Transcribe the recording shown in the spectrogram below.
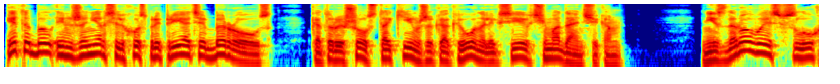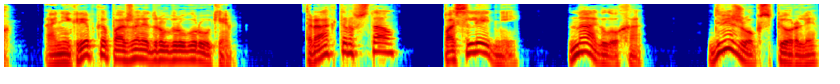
Это был инженер сельхозпредприятия «Берроуз», который шел с таким же, как и он, Алексеев, чемоданчиком. Не здороваясь вслух, они крепко пожали друг другу руки. Трактор встал. Последний. Наглухо. Движок сперли.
